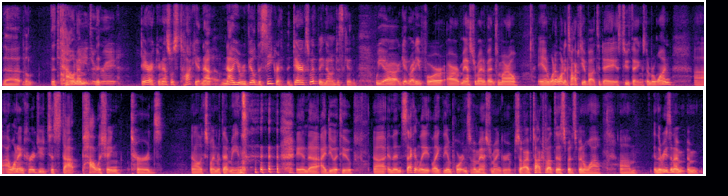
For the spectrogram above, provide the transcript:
the the, the town I'm are the- great. Derreck, you're not supposed to talk yet. Now, now you revealed the secret. The Derreck's with me. No, I'm just kidding. We are getting ready for our mastermind event tomorrow, and what I want to talk to you about today is two things. Number one, uh, I want to encourage you to stop polishing turds, and I'll explain what that means. and uh, I do it too. Uh, and then secondly, like the importance of a mastermind group. So I've talked about this, but it's been a while. Um, and the reason I'm, I'm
